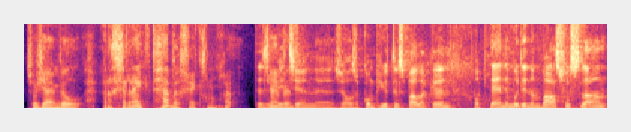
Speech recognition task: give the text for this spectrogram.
zoals jij hem wil gereikt hebben, gek genoeg. Hè? Het is een beetje een, eh, zoals een computerspelletje. Op het einde moet je een baas verslaan.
